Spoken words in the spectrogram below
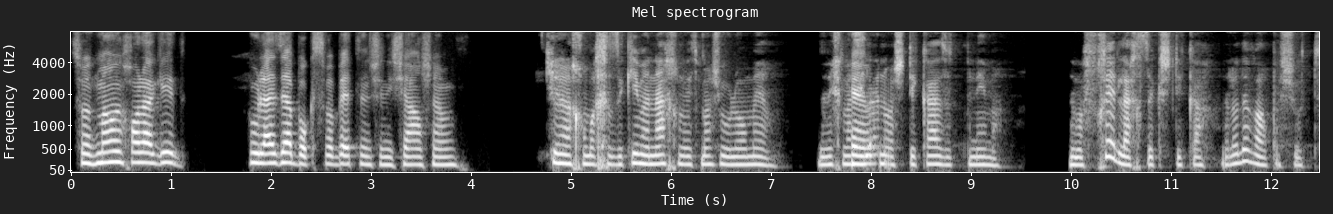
זאת אומרת, מה הוא יכול להגיד? אולי זה הבוקס בבטן שנשאר שם. כאילו אנחנו מחזיקים אנחנו את מה שהוא לא אומר. זה נכנס כן. לנו השתיקה הזאת פנימה. זה מפחיד להחזיק שתיקה, זה לא דבר פשוט.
